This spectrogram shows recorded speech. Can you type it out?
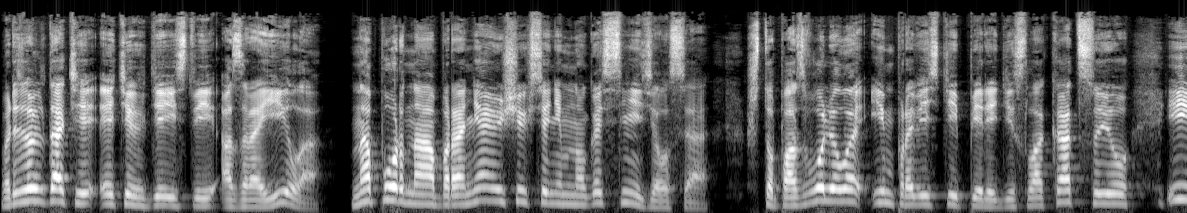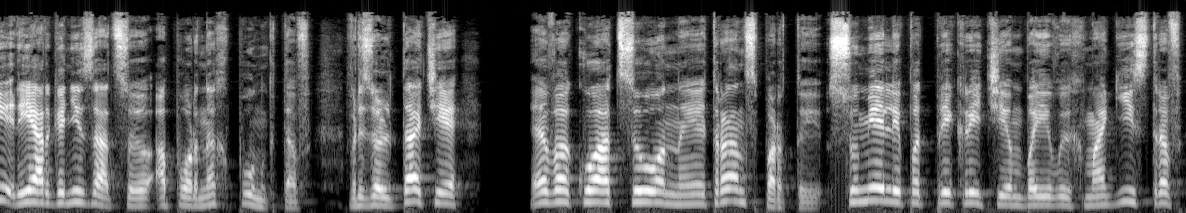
В результате этих действий Азраила напор на обороняющихся немного снизился, что позволило им провести передислокацию и реорганизацию опорных пунктов. В результате Эвакуационные транспорты сумели под прикрытием боевых магистров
